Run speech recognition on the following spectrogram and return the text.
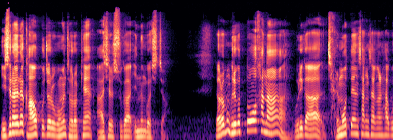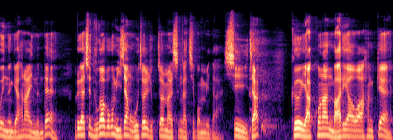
이스라엘의 가옥 구조를 보면 저렇게 아실 수가 있는 것이죠. 여러분 그리고 또 하나 우리가 잘못된 상상을 하고 있는 게 하나 있는데 우리 같이 누가복음 2장 5절 6절 말씀 같이 봅니다. 시작. 그 약혼한 마리아와 함께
